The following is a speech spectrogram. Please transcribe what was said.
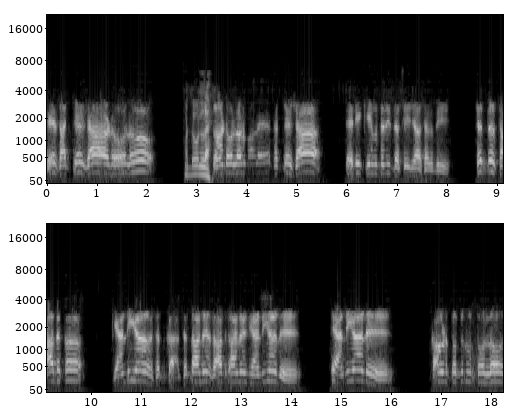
ਇਹ ਸੱਚ ਸ਼ਾਹ ਅਡੋਲੋ। ਅਡੋਲੇ। ਨਾ ਡੋਲਣ ਵਾਲੇ ਸੱਚੇ ਸ਼ਾਹ ਤੇਰੀ ਕੀਮਤ ਨਹੀਂ ਦੱਸੀ ਜਾ ਸਕਦੀ। ਸਿੱਧ ਸਾਧਕ ਗਿਆਨੀਆਂ ਸਦਕਾ ਸਿੱਧਾ ਨੇ ਸਾਧਕਾਂ ਨੇ ਗਿਆਨੀਆਂ ਨੇ ਧਿਆਨੀਆਂ ਨੇ। ਕੌਣ ਤੁਧ ਨੂੰ ਤੋਲੋ?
